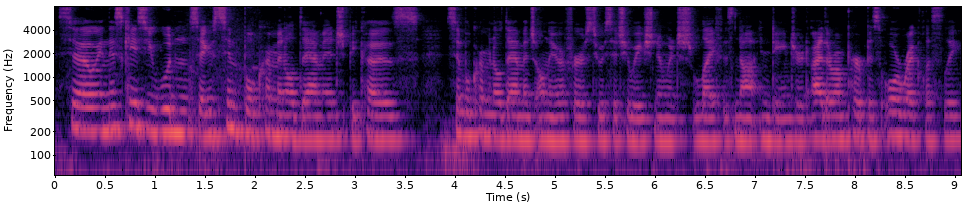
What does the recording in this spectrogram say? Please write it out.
So in this case, you wouldn't say simple criminal damage because simple criminal damage only refers to a situation in which life is not endangered, either on purpose or recklessly.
